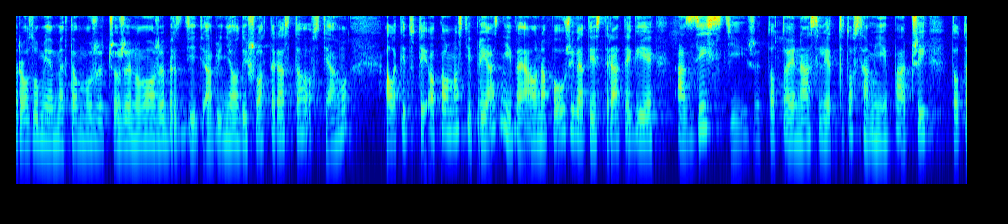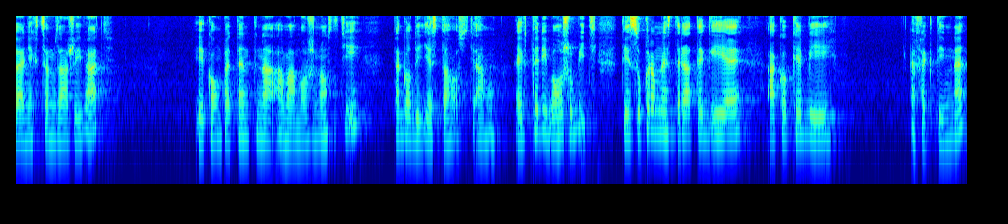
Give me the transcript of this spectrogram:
rozumieme tomu, že čo ženu môže brzdiť, aby neodišla teraz z toho vzťahu. Ale keď sú tie okolnosti priaznivé a ona používa tie stratégie a zistí, že toto je násilie, toto sa mi nepáči, toto ja nechcem zažívať, je kompetentná a má možnosti, tak odíde z toho vzťahu. Aj vtedy môžu byť tie súkromné stratégie ako keby efektívne,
